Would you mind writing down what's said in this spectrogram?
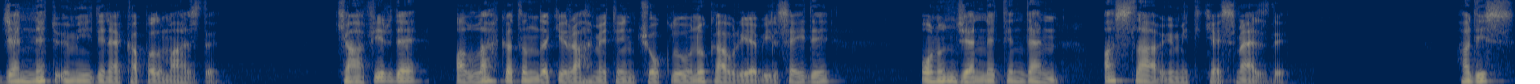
cennet ümidine kapılmazdı. Kafir de Allah katındaki rahmetin çokluğunu kavrayabilseydi onun cennetinden asla ümit kesmezdi. Hadis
